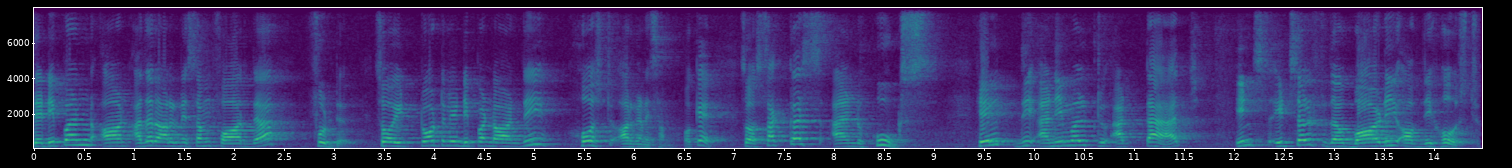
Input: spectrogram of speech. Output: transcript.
They depend on other organism for the food. So, it totally depend on the host organism. Okay. So, suckers and hooks help the animal to attach itself to the body of the host.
